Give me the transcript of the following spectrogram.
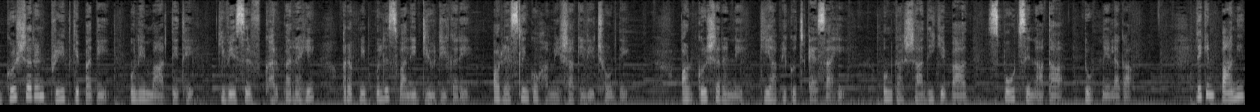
गुरशरण प्रीत के पति उन्हें मारते थे कि वे सिर्फ़ घर पर रहें और अपनी पुलिस वाली ड्यूटी करें और रेसलिंग को हमेशा के लिए छोड़ दें। और गुरशरण ने किया भी कुछ ऐसा ही। उनका शादी के बाद स्पोर्ट्स से नाता टूटने लगा। लेकिन पानी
